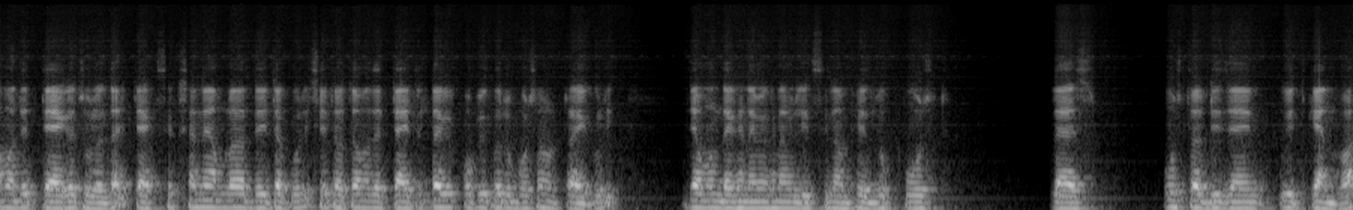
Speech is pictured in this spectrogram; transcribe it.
আমাদের ট্যাগে চলে যাই ট্যাগ সেকশনে আমরা যেটা করি, সেটা হচ্ছে আমাদের টাইটেলটাকে কপি করে বসানোর ট্রাই করি। যেমন দেখেন, আমি এখানে আমি লিখছিলাম Facebook post slash poster design with Canva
